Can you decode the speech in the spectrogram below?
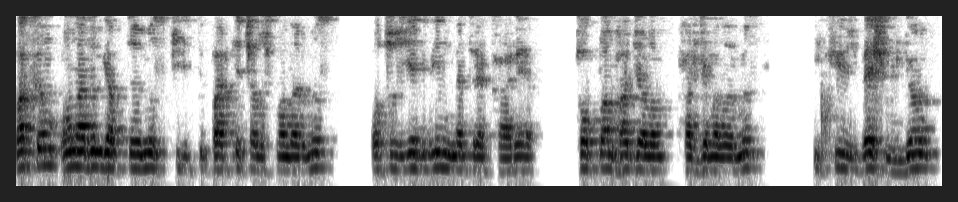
Bakım onarım yaptığımız kilitli parke çalışmalarımız 37 bin metrekare, toplam harcama- harcamalarımız 205 milyon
